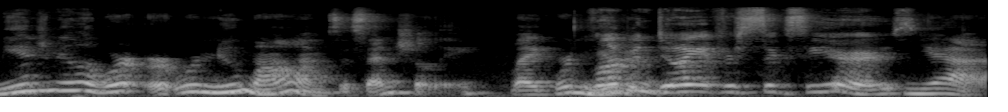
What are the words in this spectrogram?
me and Jamila we're we're new moms essentially. Like we're well, I've been doing it for six years. Yeah,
